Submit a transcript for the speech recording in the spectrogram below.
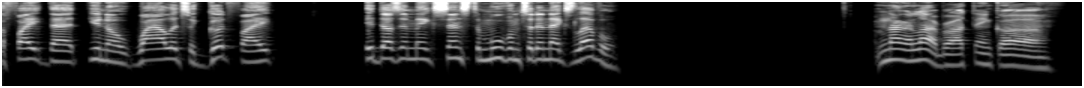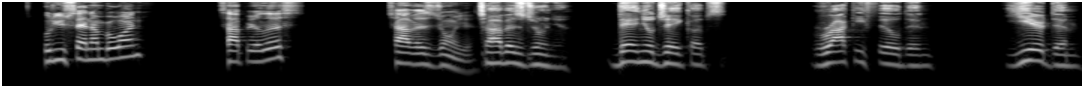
a fight that, you know, while it's a good fight, it doesn't make sense to move him to the next level. I'm not gonna lie, bro. I think uh who do you say number one? Top of your list? Chavez Jr. Chavez Jr., Daniel Jacobs, Rocky Fielding, Yeardem.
